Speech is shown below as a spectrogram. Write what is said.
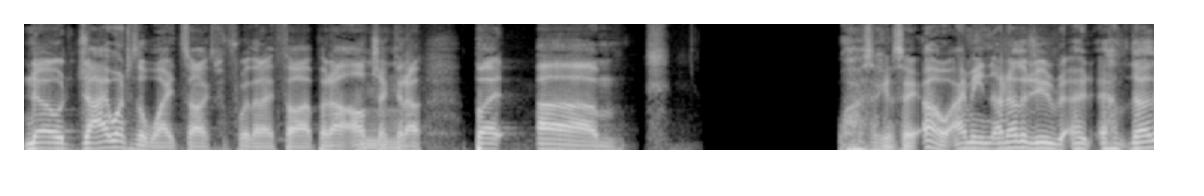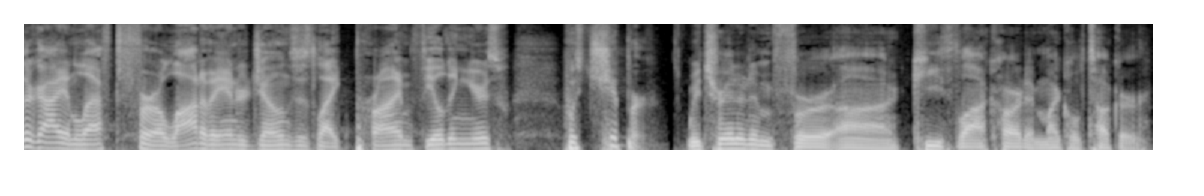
no, I went to the White Sox before that. I thought, but I'll, I'll check Mm. that out. But um, what was I going to say? Oh, I mean, another dude, uh, the other guy in left for a lot of Andruw Jones's like prime fielding years was Chipper. We traded him for uh, Keith Lockhart and Michael Tucker.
